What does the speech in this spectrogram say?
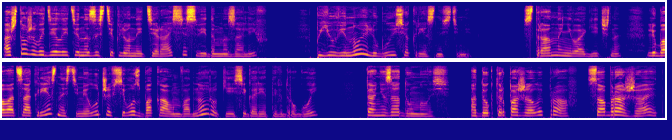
А что же вы делаете на застекленной террасе с видом на залив?» «Пью вино и любуюсь окрестностями». Странно, нелогично. Любоваться окрестностями лучше всего с бокалом в одной руке и сигаретой в другой. Таня задумалась. А доктор, пожалуй, прав. Соображает.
